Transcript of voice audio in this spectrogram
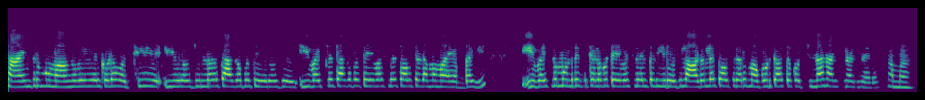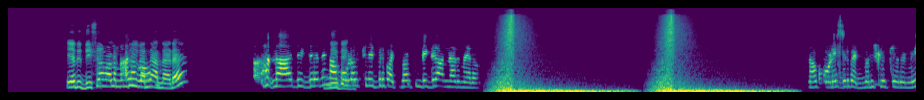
సాయంత్రం మా మామయ్య గారు కూడా వచ్చి ఈ రోజుల్లో తాగపోతే ఏ రోజు ఈ వయసులో తాగపోతే ఏ వయసులో తాగుతాడమ్మా మా అబ్బాయి? ఈ వయసులో ముందు దగ్గరికి వెళ్ళకపోతే ఏ వయసులో వెళ్తాడు? ఈ రోజుల్లో ఆడోళ్ళే తాగుతున్నారు మగుడు తాతకు వచ్చిందా అని అంటున్నాడు మేడం. ఏది దిశ వాళ్ళ ముందు ఇవన్నీ అన్నాడా? నా దగ్గరనే నీ. కూడా వచ్చిన ఇద్దరు పచ్చిబాసిన దగ్గర అన్నారు మేడం. నా కూడా ఇద్దరు పెద్ద మనుషులు వచ్చారండి.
